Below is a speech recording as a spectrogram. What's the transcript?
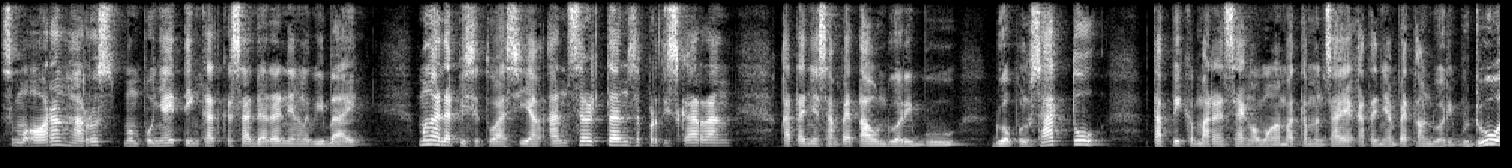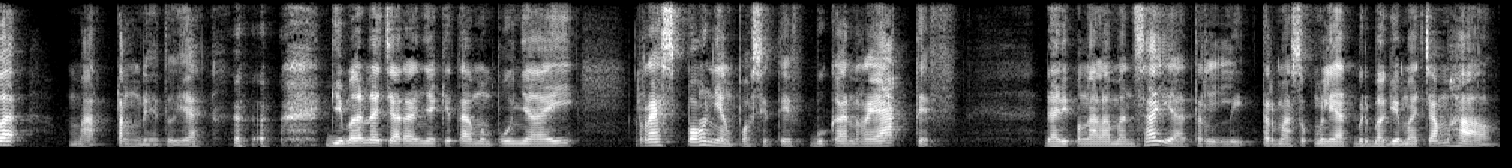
semua orang harus mempunyai tingkat kesadaran yang lebih baik menghadapi situasi yang uncertain seperti sekarang. Katanya sampai tahun 2021, tapi kemarin saya ngomong sama teman saya katanya sampai tahun 2002 mateng deh itu ya. Gimana caranya kita mempunyai respon yang positif bukan reaktif. Dari pengalaman saya termasuk melihat berbagai macam hal,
